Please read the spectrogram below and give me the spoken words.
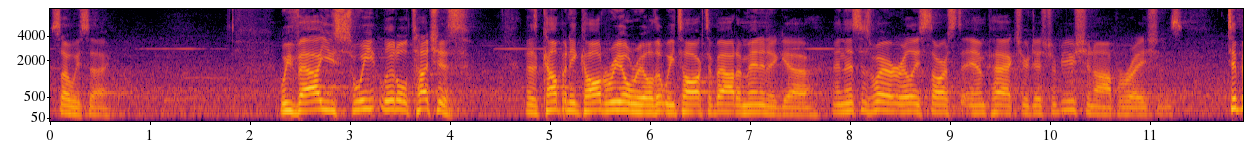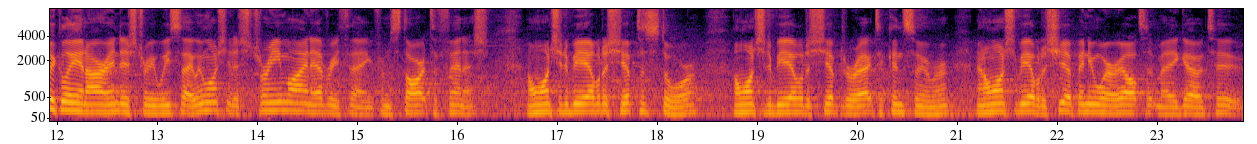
So we say. We value sweet little touches. There's a company called Real Real that we talked about a minute ago. And this is where it really starts to impact your distribution operations. Typically, in our industry, we say we want you to streamline everything from start to finish. I want you to be able to ship to store. I want you to be able to ship direct to consumer. And I want you to be able to ship anywhere else it may go to.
